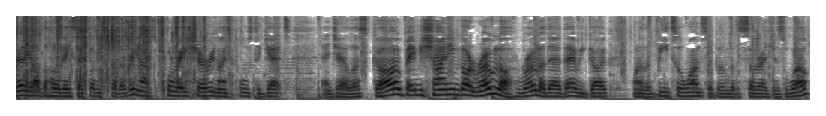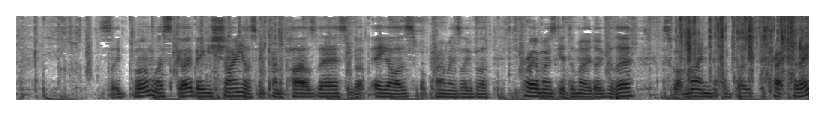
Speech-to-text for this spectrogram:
really love the holiday set. Obviously got a really nice pull ratio, really nice pulls to get. And yeah, let's go. Baby Shiny, we got Rellor. Rellor there, there we go. One of the Beetle ones. So boom, got the Solar Edge as well. So boom, let's go. Baby Shiny, let's make kind of piles there. So we've got ARs, we've got promos over. Promos get demoted over there. So we've got nine of those to crack today.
